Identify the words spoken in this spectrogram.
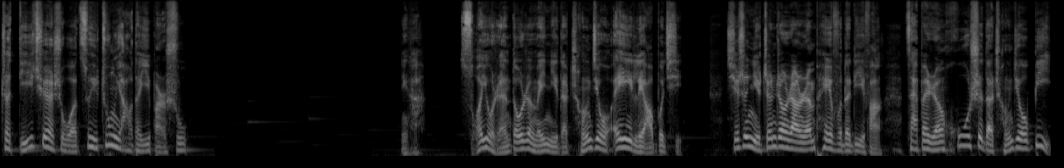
这的确是我最重要的一本书。你看，所有人都认为你的成就 A 了不起，其实你真正让人佩服的地方，在被人忽视的成就 B。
